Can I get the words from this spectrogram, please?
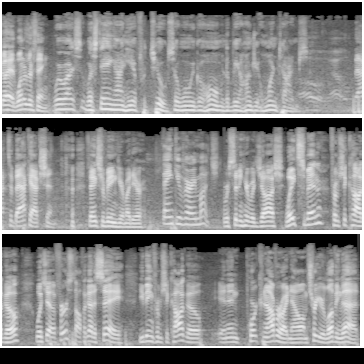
Go ahead, one other thing. we're we're staying on here for two, so when we go home, it'll be 101 times. Oh, wow. Back to back action. Thanks for being here, my dear. Thank you very much. We're sitting here with Josh Weitzman from Chicago, which, uh, first off, I got to say, you being from Chicago and in Port Canaveral right now, I'm sure you're loving that.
